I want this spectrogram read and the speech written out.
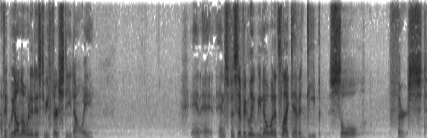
I think we all know what it is to be thirsty, don't we? And, and specifically, we know what it's like to have a deep soul thirst.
